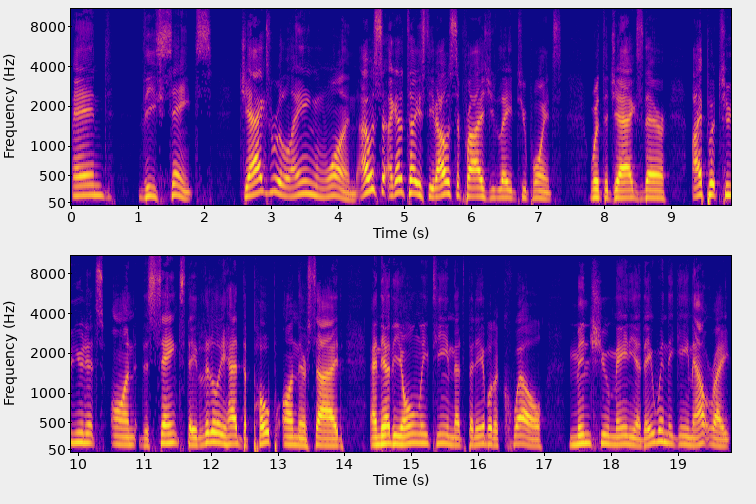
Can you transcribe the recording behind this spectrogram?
and the Saints. Jags were laying one. I was I got to tell you, Steve, I was surprised you laid two points with the Jags there. I put two units on the Saints. They literally had the Pope on their side, and they're the only team that's been able to quell Minshew mania. They win the game outright,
